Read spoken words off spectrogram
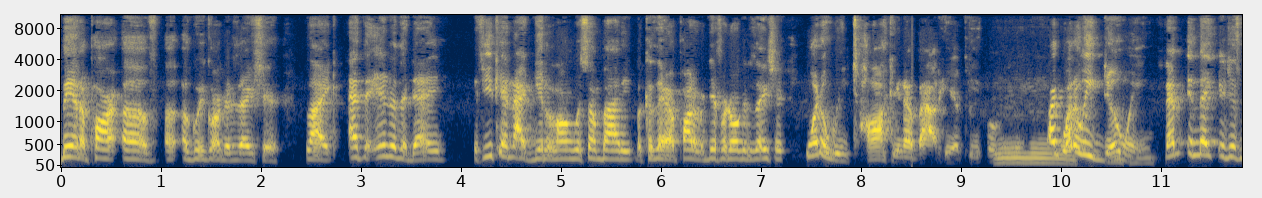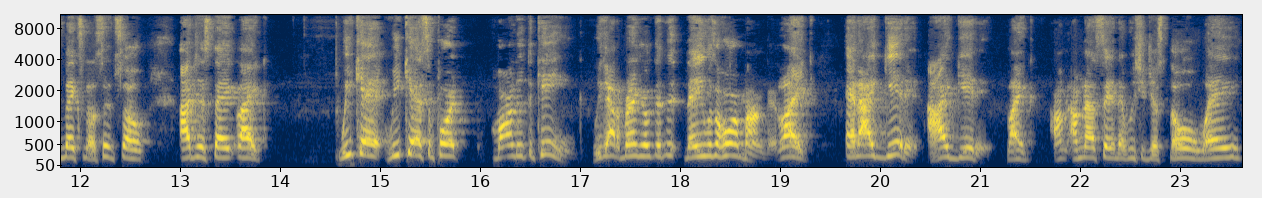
being a part of a, a Greek organization, like at the end of the day, if you cannot get along with somebody because they're a part of a different organization, what are we talking about here, people? Mm, Like, what are we doing? That it make it just makes no sense. So I just think like we can't we can't support Martin Luther King. We got to bring up that that he was a whoremonger. Like, and I get it. I get it. Like, I'm, I'm not saying that we should just throw away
